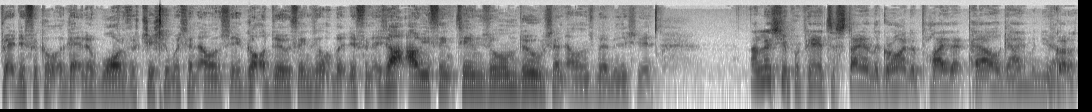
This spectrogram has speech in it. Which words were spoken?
pretty difficult to get in a war of attrition with St Helens, so you've got to do things a little bit different. Is that how you think teams will undo St Helens maybe this year? Unless you're prepared to stay in the grind and play that power game, and you've Yeah. got a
